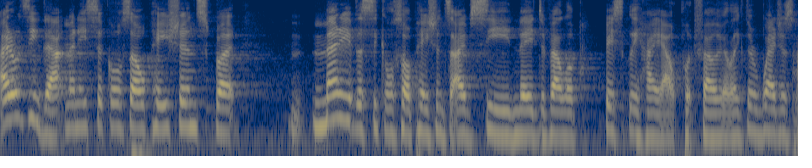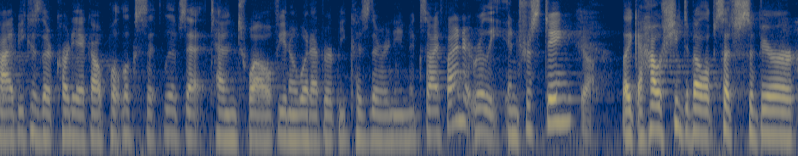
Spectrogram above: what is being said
I don't see that many sickle cell patients, but m- many of the sickle cell patients I've seen, they develop basically high output failure. Like their wedge is high because their cardiac output looks at, lives at 10, 12, you know, whatever, because they're anemic. So I find it really interesting, Yeah. like how she developed such severe,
